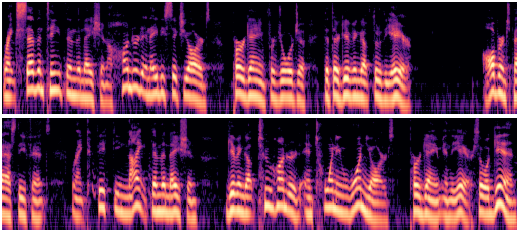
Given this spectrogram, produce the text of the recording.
ranks 17th in the nation, 186 yards per game for Georgia that they're giving up through the air. Auburn's pass defense ranked 59th in the nation, giving up 221 yards per game in the air. So again,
